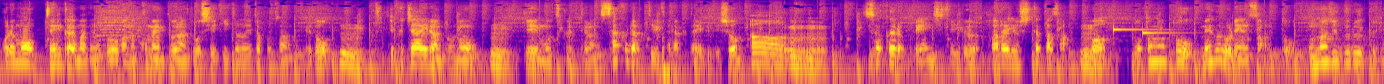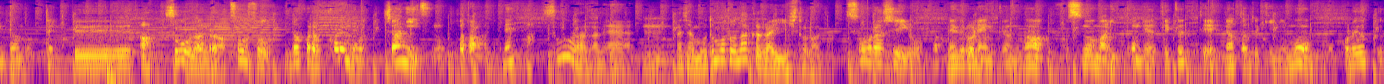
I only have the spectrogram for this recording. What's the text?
これも前回までの動画のコメント欄で教えていただいたことなんだけどうん、プチプチアイランドのうん。ゲームを作ってるあのさくらっていうキャラクターいるでしょ？ああ、うん、うん。さくらを演じている原義隆さんはもともと目黒蓮さんと同じグループにいたんだって。えー、あ、そうなんだ。そうそう。だから彼もジャニーズの方なんだね。あ、そうなんだね。うん。あ、じゃあ、もともと仲がいい人なんだ。そうらしいよ。目黒蓮くんがスノーマン一本でやっていくってなった時にも快く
